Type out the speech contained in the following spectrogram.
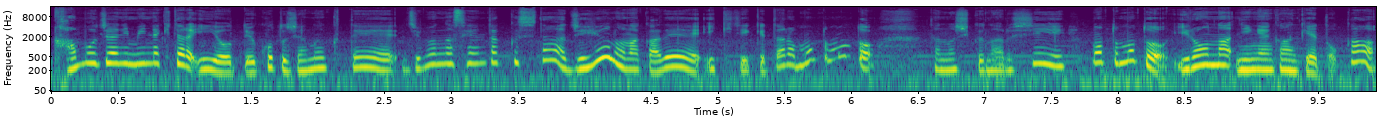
カンボジアにみんな来たらいいよっていうことじゃなくて自分が選択した自由の中で生きていけたらもっともっと楽しくなるしもっともっといろんな人間関係とか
